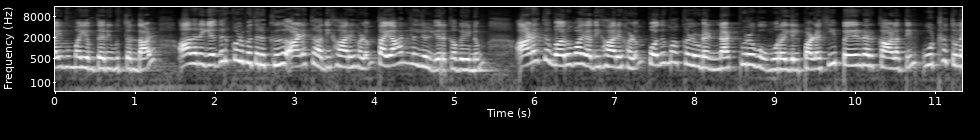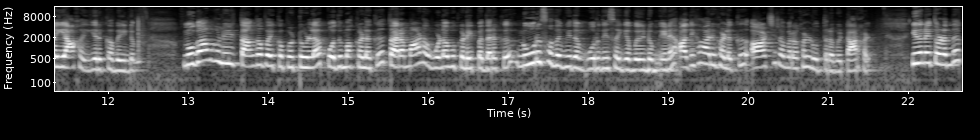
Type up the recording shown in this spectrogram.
ஆய்வு மையம் தெரிவித்திருந்தால் அதனை எதிர்கொள்வதற்கு அனைத்து அதிகாரிகளும் தயார் நிலையில் இருக்க வேண்டும். அனைத்து வருவாய் அதிகாரிகளும் பொதுமக்களுடன் நட்புறவு முறையில் பழகி பேரிடர் காலத்தில் உற்ற துணையாக இருக்க வேண்டும். முகாம்களில் தங்க வைக்கப்பட்டுள்ள பொதுமக்களுக்கு தரமான உணவு கிடைப்பதற்கு நூறு சதவீதம் உறுதி செய்ய வேண்டும் என அதிகாரிகளுக்கு ஆட்சியர் அவர்கள் உத்தரவிட்டார்கள். இதனைத் தொடர்ந்து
